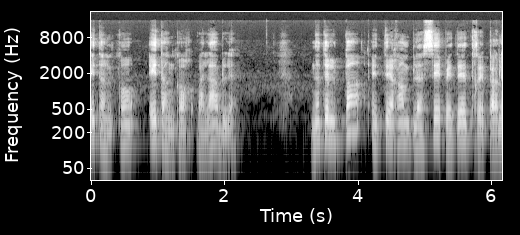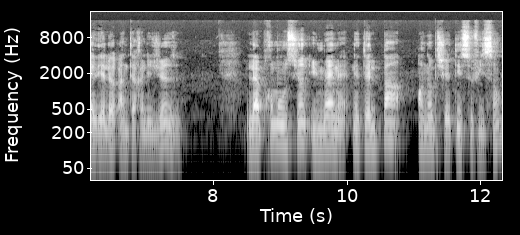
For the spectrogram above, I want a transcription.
est encore, valable. N'a-t-elle pas été remplacée peut-être par les dialogues interreligieux La promotion humaine n'est-elle pas un objectif suffisant?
